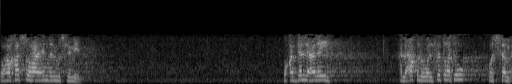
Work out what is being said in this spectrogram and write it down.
وأخصها عند المسلمين. وقد دل عليه العقل والفطرة والسمع.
